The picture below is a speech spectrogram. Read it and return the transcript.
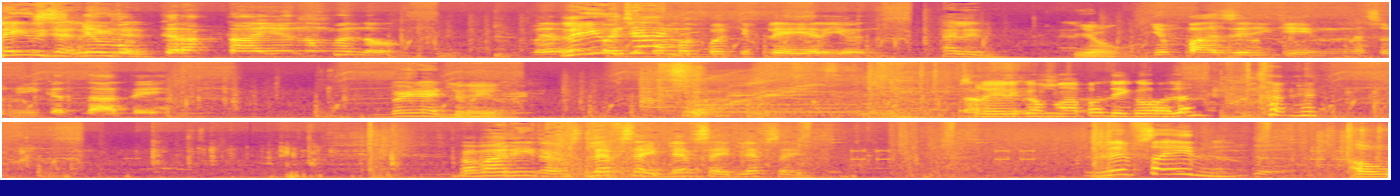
layo dyan, layo dyan. mag-crack tayo nung ano? Meron, Layo pwede dyan! mo mag-multiplayer yun. Alin? Yung. Yung puzzle game na sumikat dati. Bernard, lumayo. Sarili ko mapa, di ko alam. Baba dito. Left side, left side, left side. Left side! Oh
